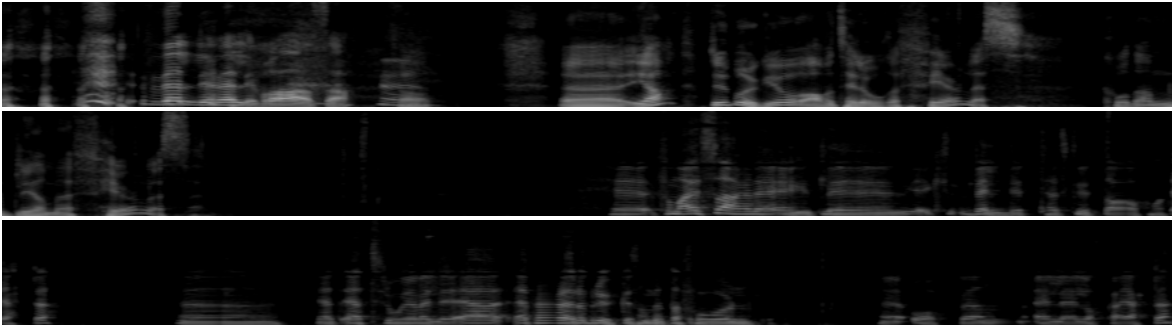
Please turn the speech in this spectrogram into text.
veldig, veldig bra, altså. Ja. Uh, ja. du bruker jo av og til ordet 'fearless'. Hvordan blir vi fearless? Eh, for meg så er det egentlig veldig tett knytta opp mot hjertet. Uh, jeg, jeg, tror jeg veldig jeg, jeg pleier å bruke sånn metaforen åpen eller lokka hjerte.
